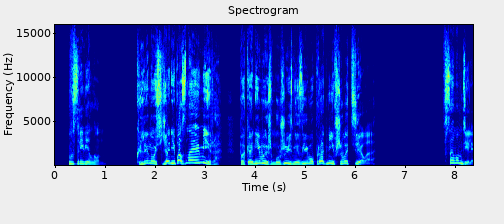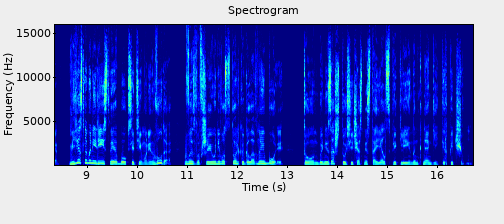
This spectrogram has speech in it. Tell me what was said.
— взревел он. «Клянусь, я не познаю мира, пока не выжму жизнь из его прогнившего тела!» В самом деле, если бы не действия Бокси Тимонинвуда, вызвавшие у него столько головной боли, то он бы ни за что сейчас не стоял с приклеенным к ноге кирпичом.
